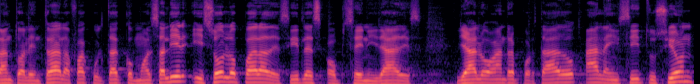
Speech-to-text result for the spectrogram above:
tanto al entrar a la facultad como al salir y solo para decirles obscenidades. Ya lo han reportado a la institución,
